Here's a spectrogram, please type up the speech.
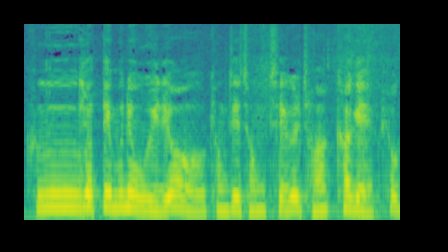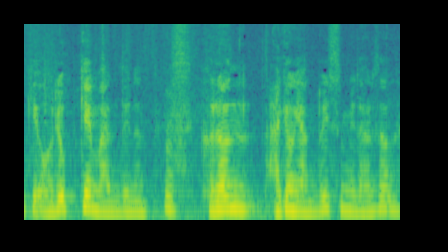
그것 때문에 오히려 경제 정책을 정확하게 펴기 어렵게 만드는 음. 그런 악영향도 있습니다. 그래서 음.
